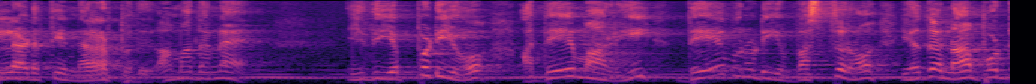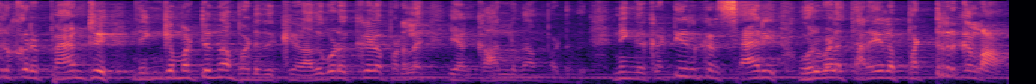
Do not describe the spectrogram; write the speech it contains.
எல்லா இடத்தையும் நிரப்புது. ஆமாம் தானே இது எப்படியோ அதே மாதிரி தேவனுடைய வஸ்திரம் ஏதோ நான் போட்டிருக்கிற பேண்ட்டு இது இங்கே மட்டும்தான் படுது. கீழே அது கூட கீழே படலை என் காலில் தான் படுது. நீங்கள் கட்டியிருக்கிற சாரி ஒருவேளை தரையில் பட்டிருக்கலாம்.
